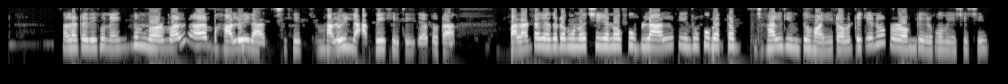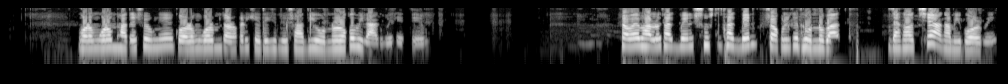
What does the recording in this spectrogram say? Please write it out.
কালারটা দেখুন একদম নর্মাল আর ভালোই লাগছে খেতে, ভালোই লাগবে খেতে যতটা। কালারটা যতটা মনে হচ্ছে যেন খুব লাল, কিন্তু খুব একটা ঝাল কিন্তু হয়নি। টমেটোর জন্য রঙটা এরকমই এসেছে। গরম গরম ভাতের সঙ্গে গরম গরম তরকারি খেতে কিন্তু স্বাদই অন্যরকমই লাগবে খেতে। সবাই ভালো থাকবেন সুস্থ থাকবেন। সকলকে ধন্যবাদ। দেখা হচ্ছে আগামী পর্বে।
